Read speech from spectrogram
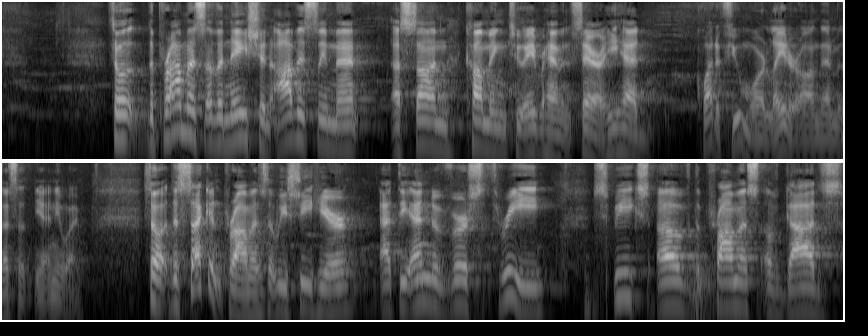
so the promise of a nation obviously meant a son coming to Abraham and Sarah. He had quite a few more later on then, but that's a, yeah, anyway. So the second promise that we see here at the end of verse 3 speaks of the promise of God's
